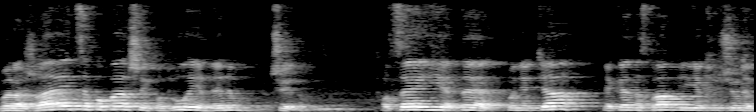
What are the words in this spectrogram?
виражається, по-перше, і по-друге, єдиним чином. Оце є те поняття, яке насправді є ключовим.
